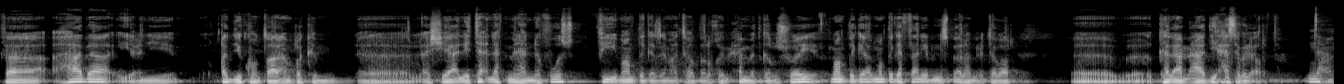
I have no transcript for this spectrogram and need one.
فهذا يعني قد يكون طال عمرك من آه، الأشياء اللي تأنف منها النفوس في منطقة زي ما تفضل أخوي محمد قبل شوي. في منطقة المنطقة الثانية بالنسبة لهم يعتبر كلام عادي حسب العرف نعم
